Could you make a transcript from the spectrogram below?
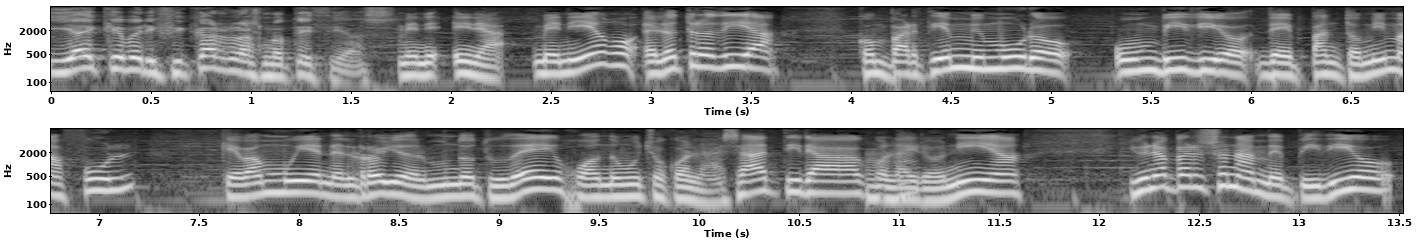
y hay que verificar las noticias. Me mira, me niego. El otro día compartí en mi muro un vídeo de Pantomima Full que va muy en el rollo del mundo today, jugando mucho con la sátira, con la ironía. Y una persona me pidió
